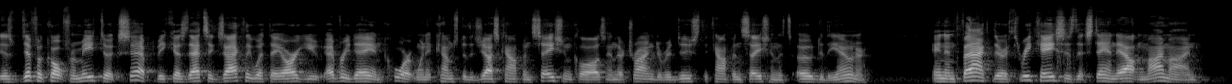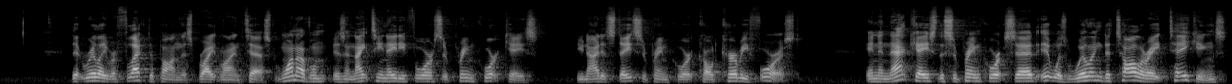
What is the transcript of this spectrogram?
is difficult for me to accept because that's exactly what they argue every day in court when it comes to the just compensation clause and they're trying to reduce the compensation that's owed to the owner. And in fact, there are three cases that stand out in my mind that really reflect upon this bright line test. One of them is a 1984 Supreme Court case, United States Supreme Court, called Kirby Forest. And in that case, the Supreme Court said it was willing to tolerate takings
